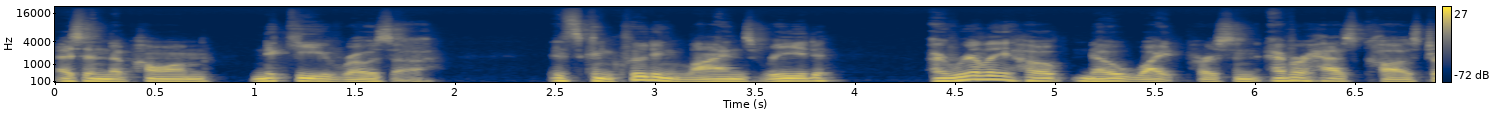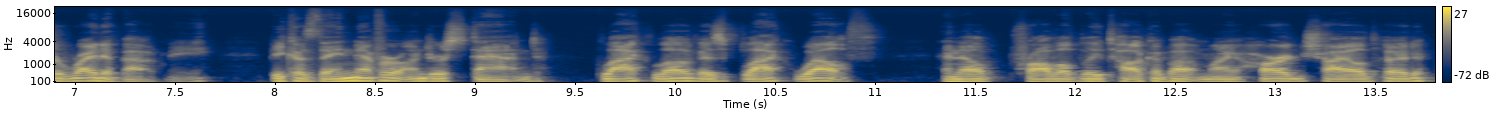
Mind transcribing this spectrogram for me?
as in the poem Nikki Rosa. Its concluding lines read I really hope no white person ever has cause to write about me, because they never understand. Black love is black wealth, and they'll probably talk about my hard childhood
